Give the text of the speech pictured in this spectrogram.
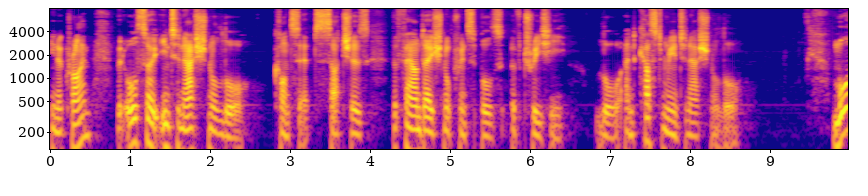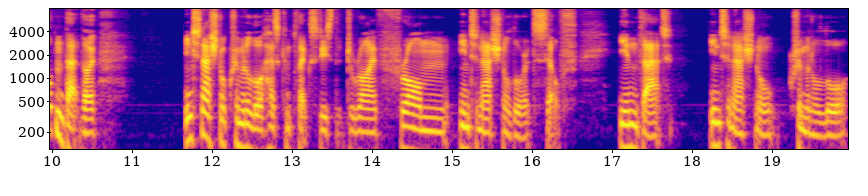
in a crime, but also international law concepts such as the foundational principles of treaty law and customary international law. More than that, though, International criminal law has complexities that derive from international law itself, in that international criminal law,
